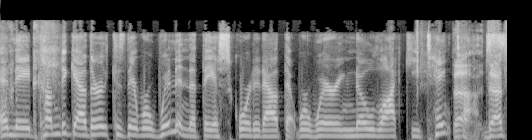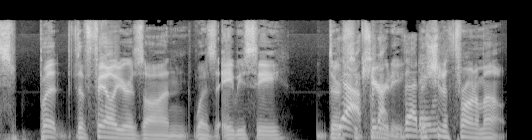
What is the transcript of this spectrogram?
and they'd come together because there were women that they escorted out that were wearing no Lochte tank That- tops. that's but the failure is on what is it, ABC? Their Yeah, for security. They vetting. should have thrown them out.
